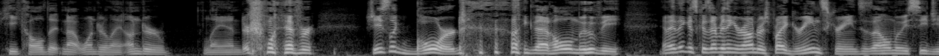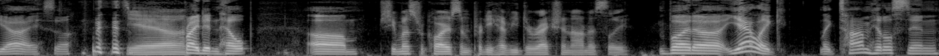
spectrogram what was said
he called it, not Wonderland, Underland or whatever. She's like bored like that whole movie, and I think it's because everything around her is probably green screens. Because that whole movie CGI, so Yeah, probably didn't help. Um, she must require some pretty heavy direction, honestly. but uh, yeah, like like Tom Hiddleston,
